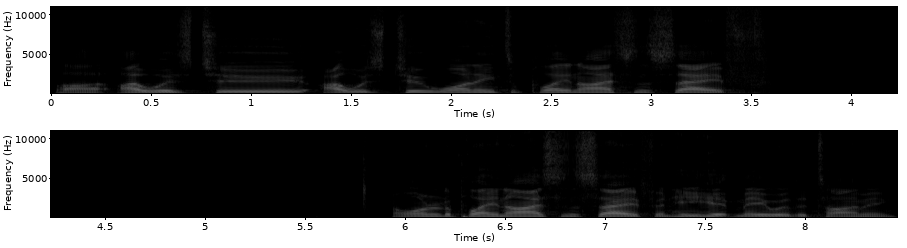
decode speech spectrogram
But I was too I was too wanting to play nice and safe. I wanted to play nice and safe, and he hit me with the timing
